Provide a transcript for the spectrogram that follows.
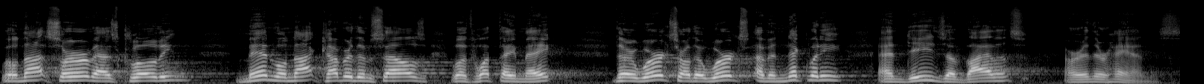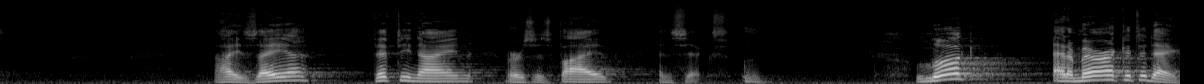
will not serve as clothing. Men will not cover themselves with what they make. Their works are the works of iniquity, and deeds of violence are in their hands. Isaiah 59, verses 5 and 6. Look at America today.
